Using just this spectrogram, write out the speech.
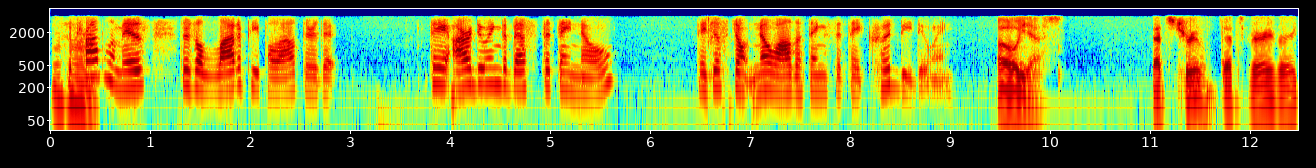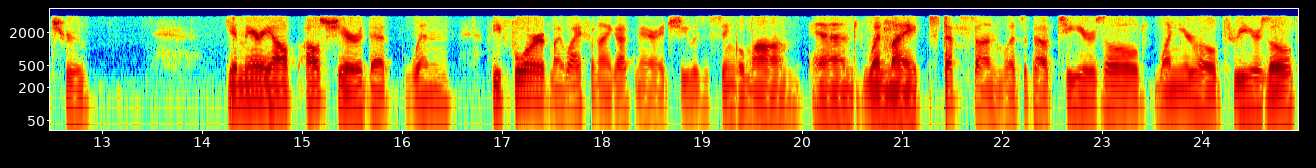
The Mhm. problem is there's a lot of people out there that they are doing the best that they know. They just don't know all the things that they could be doing. Oh yes. That's true. That's very, very true. Yeah, Mary, I'll I'll share that when before my wife and I got married, she was a single mom, and when my stepson was about two years old, one year old, three years old,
